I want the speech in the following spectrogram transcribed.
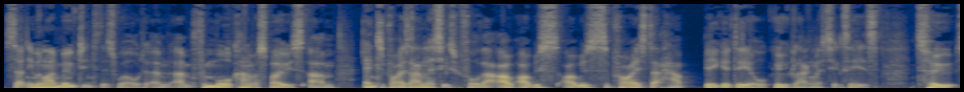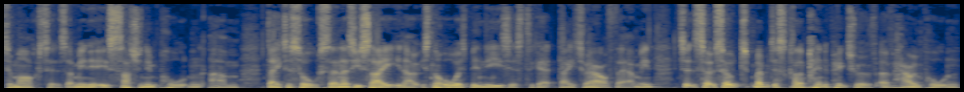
certainly when I moved into this world, um, um, from more kind of, I suppose, um, enterprise analytics before that, I, I, was I was surprised at how big a deal Google Analytics is to to marketers. I mean, it is such an important um, data source, and as you say, you know, it's not always been the easiest to get data out of there. I mean, so so, so maybe just kind of paint a picture of, of how important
